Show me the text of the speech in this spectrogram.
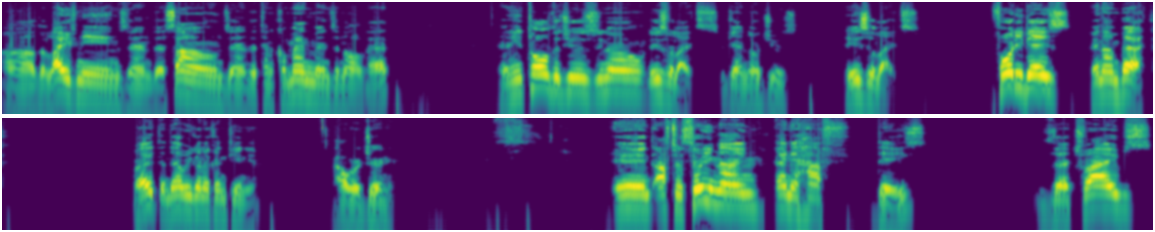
uh, the lightnings and the sounds and the Ten Commandments and all that. And he told the Jews, you know, the Israelites, again, no Jews, the Israelites, 40 days and I'm back. Right? And then we're going to continue our journey. And after 39 and a half days, the tribes,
